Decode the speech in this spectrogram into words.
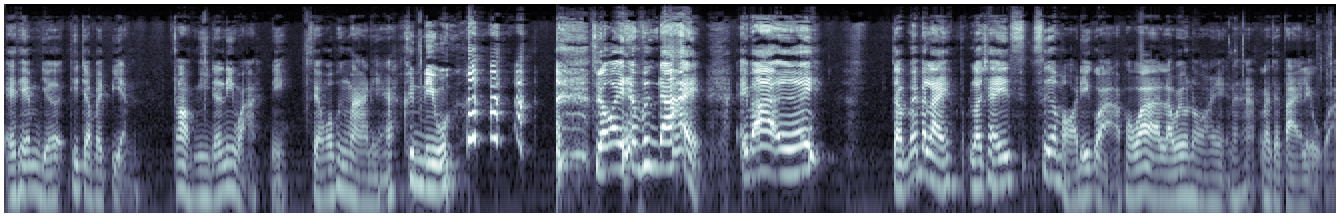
ไอเทมเยอะที่จะไปเปลี่ยนอ๋อมีแล้วนี่หว่า นี่ เสียงว่าเพิ่งมาเนี่ยขึ้นนิว เสียงว่าไอเทมเพิ่งได้ ไอ้บ้าเอ้ย แต่ไม่เป็นไร เราใช้เสื้อหมอดีกว่า เพราะว่าเราเวลน้อยนะฮะ เราจะตายเร็วกว่า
